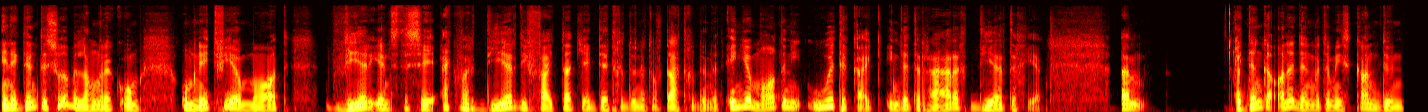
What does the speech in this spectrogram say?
En ek dink dit is so belangrik om om net vir jou maat weer eens te sê ek waardeer die feit dat jy dit gedoen het of dat gedoen het en jou maat in die oë te kyk en dit regtig deur te gee. Um ek dink 'n ander ding wat 'n mens kan doen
